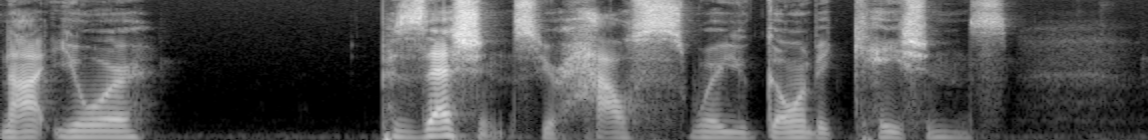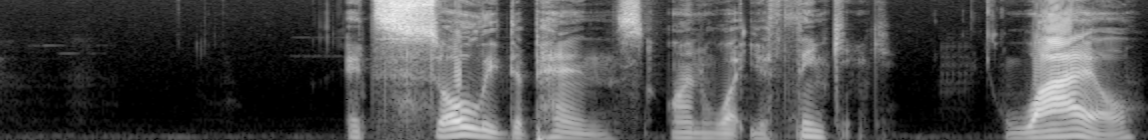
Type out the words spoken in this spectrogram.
Not your possessions your house where you go on vacations it solely depends on what you're thinking while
